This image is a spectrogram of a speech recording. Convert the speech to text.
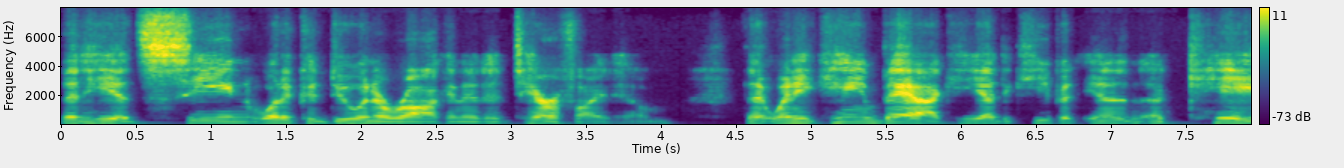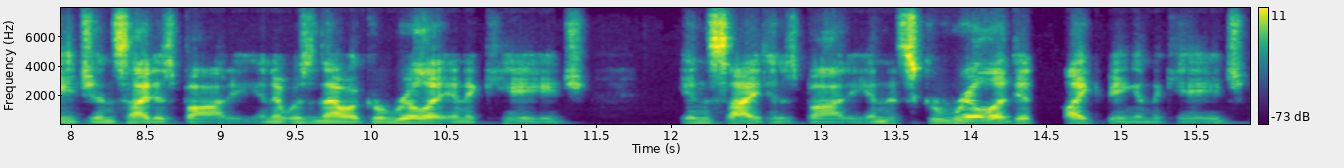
that he had seen what it could do in Iraq and it had terrified him. That when he came back, he had to keep it in a cage inside his body. And it was now a gorilla in a cage inside his body. And this gorilla didn't like being in the cage.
